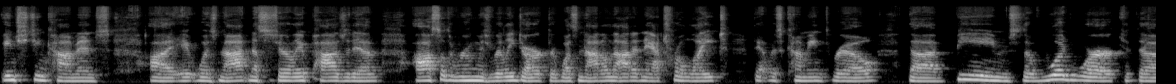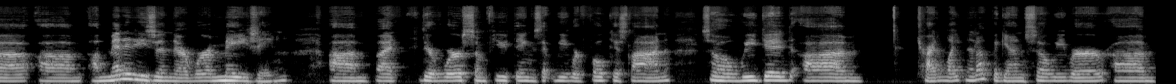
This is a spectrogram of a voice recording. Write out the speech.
interesting comments. Uh, it was not necessarily a positive. Also, the room was really dark. There was not a lot of natural light that was coming through. The beams, the woodwork, the um, amenities in there were amazing. Um, but there were some few things that we were focused on. So we did um, try to lighten it up again. So we were um,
